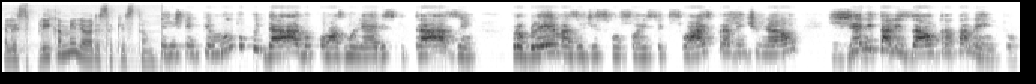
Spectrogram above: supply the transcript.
Ela explica melhor essa questão. A gente tem que ter muito cuidado com as mulheres que trazem problemas e disfunções sexuais para a gente não genitalizar o tratamento.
